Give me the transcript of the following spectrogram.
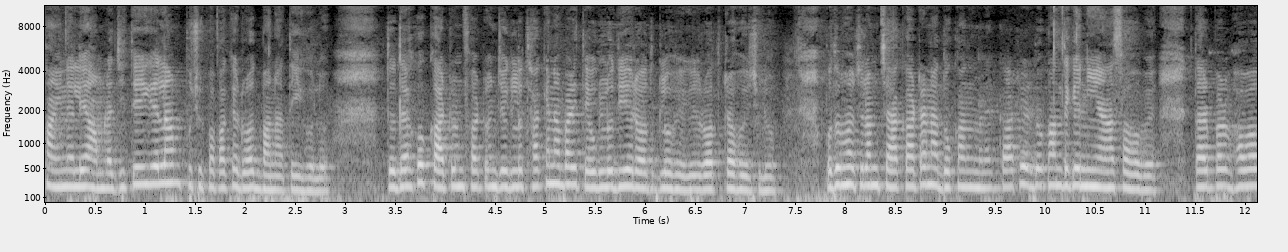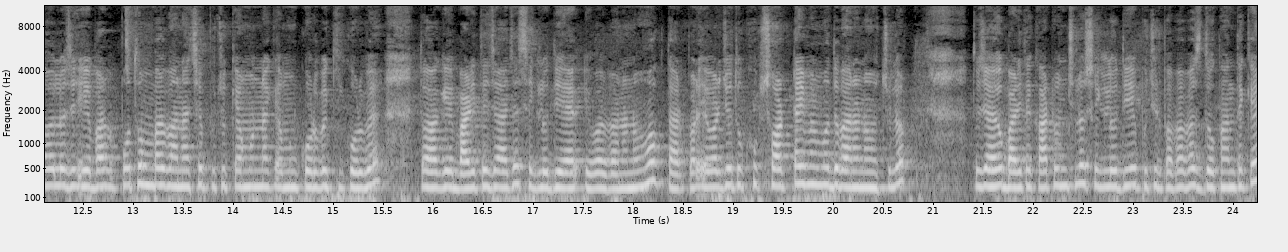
ফাইনালি আমরা জিতেই গেলাম পুচুর পাপাকে রথ বানাতেই হলো। তো দেখো কার্টুন ফার্টুন যেগুলো থাকে না বাড়িতে, ওগুলো দিয়ে রথগুলো হয়ে রথটা হয়েছিল। প্রথমে ভাবছিলাম চা, কাটা না, দোকান মানে কাঠের দোকান থেকে নিয়ে আসা হবে। তারপর ভাবা হলো যে এবার প্রথমবার বানাচ্ছে, পুচু কেমন না কেমন করবে, কি করবে। তো আগে বাড়িতে যা আছে সেগুলো দিয়ে এবার বানানো হোক। তারপর এবার যেহেতু খুব শর্ট টাইমের মধ্যে বানানো হচ্ছিল তো যাই হোক, বাড়িতে কার্টুন ছিল, সেগুলো দিয়ে প্রচুর পাপা বাস দোকান থেকে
